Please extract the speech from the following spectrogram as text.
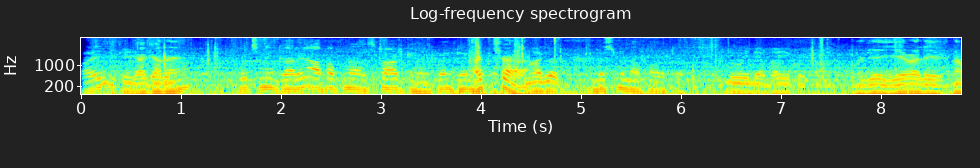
بھائی کیا کر رہے ہیں کچھ نہیں کر رہے آپ اپنا اسٹارٹ کریں اچھا ماجد بسم اللہ پڑھ کے دو ادھر بھائی کو کام مجھے یہ والی نا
